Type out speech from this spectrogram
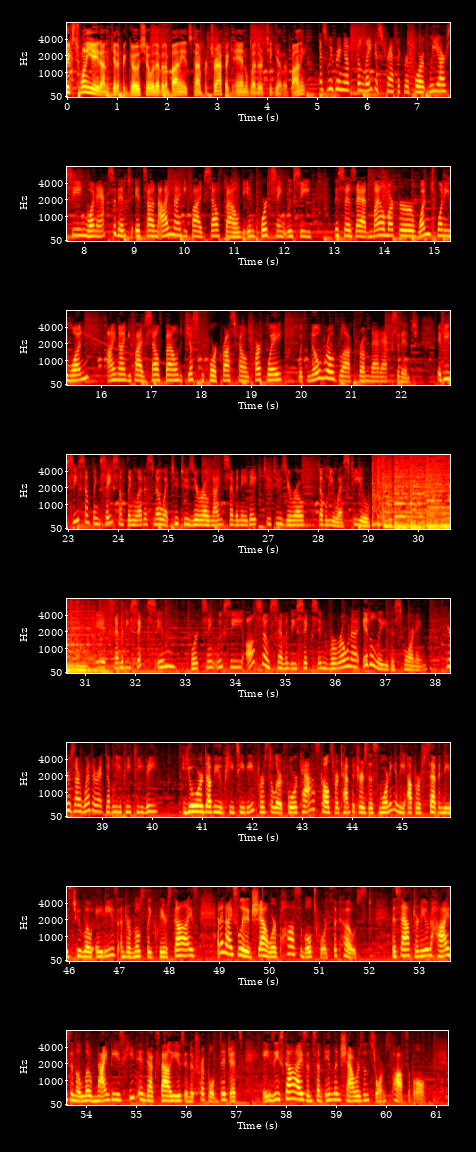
628 on the Get Up and Go show with Evan and Bonnie. It's time for traffic and weather together. Bonnie? As we bring up the latest traffic report, we are seeing one accident. It's on I 95 southbound in Port St. Lucie. This is at mile marker 121, I 95 southbound, just before Crosstown Parkway, with no roadblock from that accident. If you see something, say something. Let us know at 220 9788 220 WSTU. It's 76 in Port St. Lucie, also 76 in Verona, Italy this morning. Here's our weather at WPTV. Your WPTV First Alert forecast calls for temperatures this morning in the upper 70s to low 80s under mostly clear skies and an isolated shower possible towards the coast. This afternoon, highs in the low 90s, heat index values in the triple digits, hazy skies, and some inland showers and storms possible.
